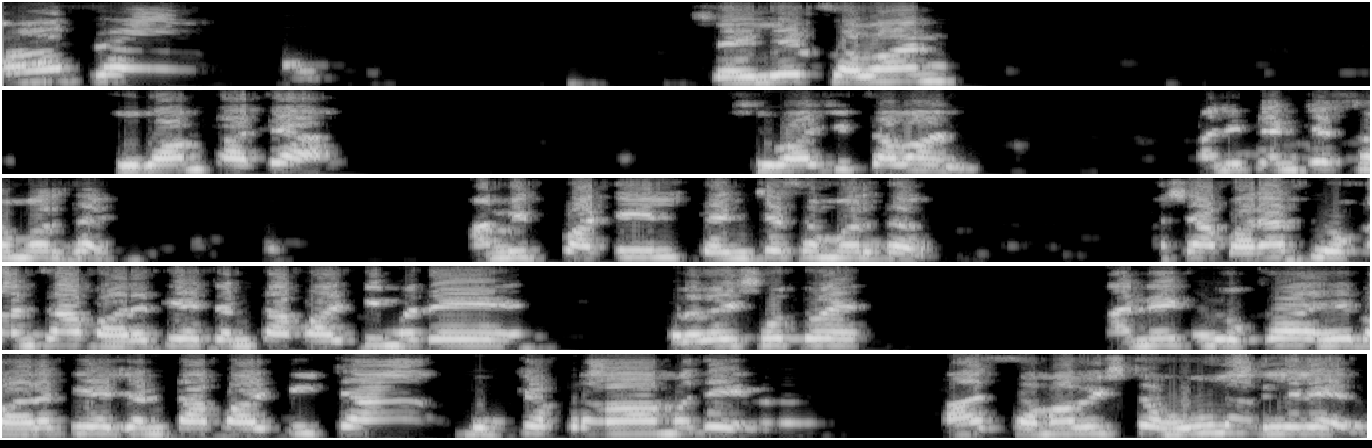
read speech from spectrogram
आज शैलेश चव्हाण सुदाम तात्या शिवाजी चव्हाण आणि त्यांचे समर्थक अमित पाटील त्यांचे समर्थक अशा बऱ्याच लोकांचा भारतीय जनता पार्टीमध्ये प्रवेश होतोय. अनेक लोक हे भारतीय जनता पार्टीच्या मुख्य प्रवाहामध्ये आज समाविष्ट होऊ लागलेले आहेत.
